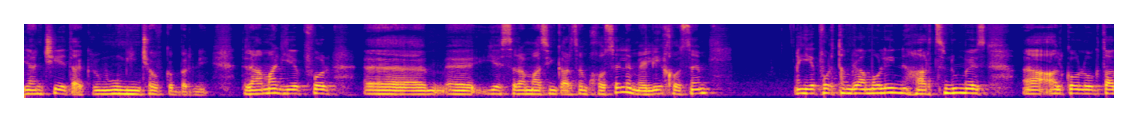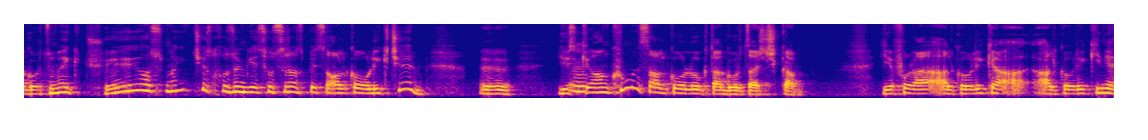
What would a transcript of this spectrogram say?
իրան չի հետաքրում ում ինչով կբռնի։ Դրա համար երբ որ ես սրա մասին կարծեմ խոսել եմ, էլի խոսեմ, երբ որ թմրամոլին հարցնում ես ալկոհոլ օգտագործում եք, չէ, ասում եմ, ինչ ես խոսում, ես ու սրանց պես ալկոհոլիկ չեմ։ Ես կյանքումս ալկոհոլ օգտագործած չկամ երբ որ ալկոհոլիկը ալկոհոլիկին է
